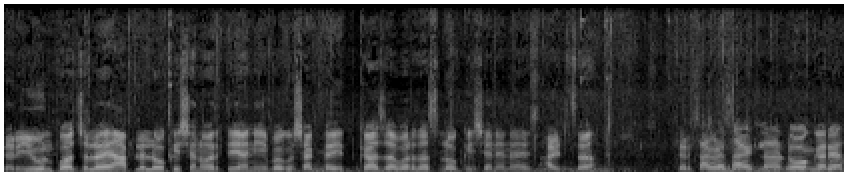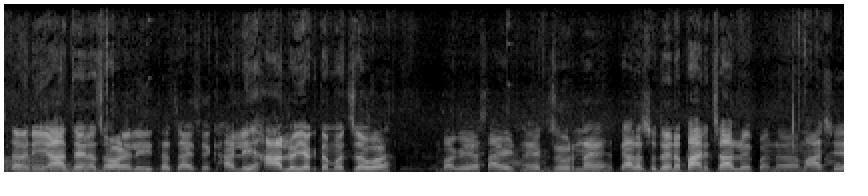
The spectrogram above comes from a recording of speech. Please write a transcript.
तर येऊन पोहोचलोय आपल्या लोकेशन वरती आणि बघू शकता इतका जबरदस्त लोकेशन आहे ना साईडचं तर सगळ्या साईडला डोंगर आहेत आणि आता आहे ना झोळ्याला इथं जायचंय खाली. आलो एकदमच जवळ. बघा या साईडने एक झुरण आहे. त्याला सुद्धा आहे ना पाणी चालू आहे पण मासे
